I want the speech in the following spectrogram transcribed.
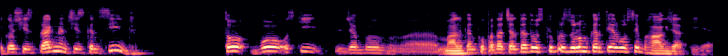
because she is pregnant she is conceived तो वो उसकी जब मालकन को पता चलता है तो उसके ऊपर जुल्म करती है और वो उससे भाग जाती है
